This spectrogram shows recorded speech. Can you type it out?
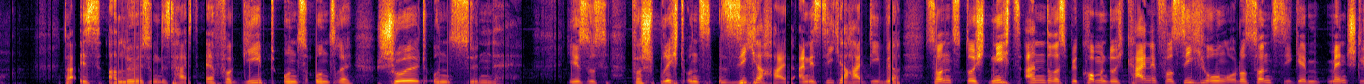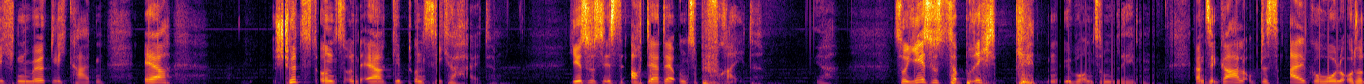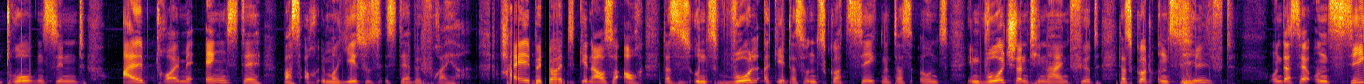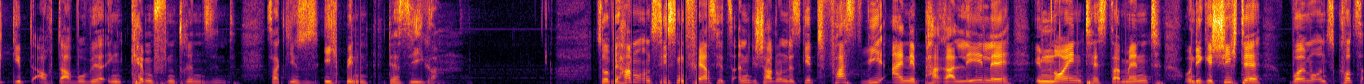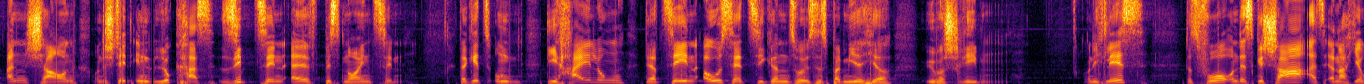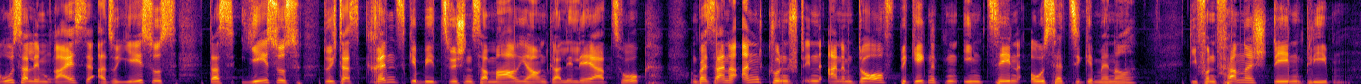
Da ist Erlösung. Das heißt, er vergibt uns unsere Schuld und Sünde. Jesus verspricht uns Sicherheit, eine Sicherheit, die wir sonst durch nichts anderes bekommen, durch keine Versicherung oder sonstige menschlichen Möglichkeiten. Er schützt uns und er gibt uns Sicherheit. Jesus ist auch der, der uns befreit. Ja. So, Jesus zerbricht Ketten über unserem Leben. Ganz egal, ob das Alkohol oder Drogen sind, Albträume, Ängste, was auch immer. Jesus ist der Befreier. Heil bedeutet genauso auch, dass es uns wohl ergeht, dass uns Gott segnet, dass er uns in Wohlstand hineinführt, dass Gott uns hilft und dass er uns Sieg gibt, auch da, wo wir in Kämpfen drin sind. Sagt Jesus, ich bin der Sieger. So, wir haben uns diesen Vers jetzt angeschaut und es gibt fast wie eine Parallele im Neuen Testament. Und die Geschichte wollen wir uns kurz anschauen. Und es steht in Lukas 17, 11 bis 19. Da geht es um die Heilung der zehn Aussätzigen, so ist es bei mir hier überschrieben. Und ich lese das vor. Und es geschah, als er nach Jerusalem reiste, also Jesus, dass Jesus durch das Grenzgebiet zwischen Samaria und Galiläa zog. Und bei seiner Ankunft in einem Dorf begegneten ihm zehn aussätzige Männer, die von ferne stehen blieben.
